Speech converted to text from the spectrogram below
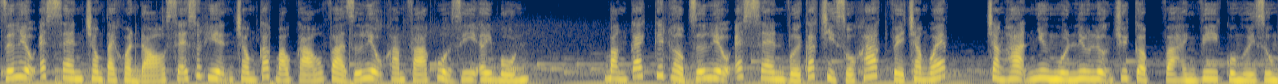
dữ liệu AdSense trong tài khoản đó sẽ xuất hiện trong các báo cáo và dữ liệu khám phá của GA4. Bằng cách kết hợp dữ liệu AdSense với các chỉ số khác về trang web, chẳng hạn như nguồn lưu lượng truy cập và hành vi của người dùng.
